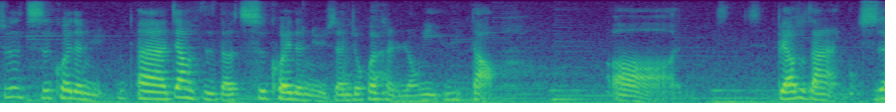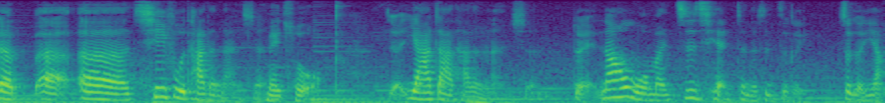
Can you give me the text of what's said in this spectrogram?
就是吃亏的女，呃，这样子的吃亏的女生就会很容易遇到，呃，不要说渣男，呃呃呃，欺负她的男生，没错，压榨她的男生，对，然后我们之前真的是这个这个样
